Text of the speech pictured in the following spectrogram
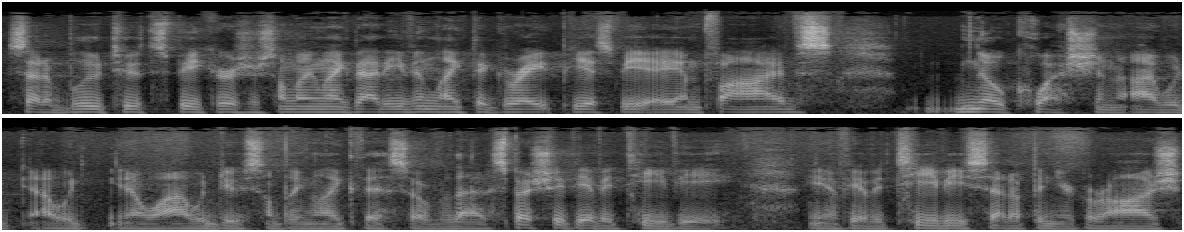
set of Bluetooth speakers or something like that, even like the great PSB AM5s, no question, I would I would you know I would do something like this over that, especially if you have a TV. You know, if you have a TV set up in your garage.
